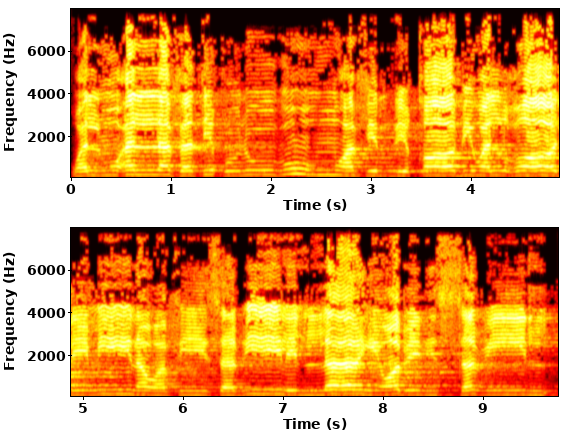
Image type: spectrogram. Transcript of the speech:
والمؤلفة قلوبهم وفي الرقاب والغارمين وفي سبيل الله وابن السبيل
